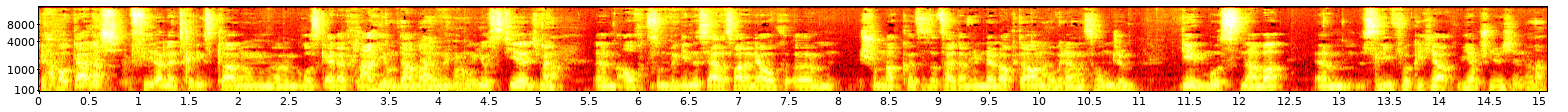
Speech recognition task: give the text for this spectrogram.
Wir haben auch gar ja. nicht viel an der Trainingsplanung äh, groß geändert. Klar, hier und da mal so eine Übung justiert. Ich meine, ähm, auch zum Beginn des Jahres war dann ja auch ähm, schon nach kürzester Zeit dann eben der Lockdown, wo wir dann ins Home Gym gehen mussten, aber ähm, es lief wirklich ja wie am Schnürchen. Ne?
